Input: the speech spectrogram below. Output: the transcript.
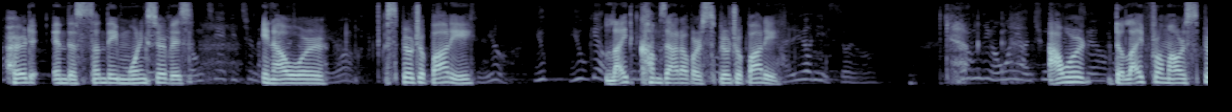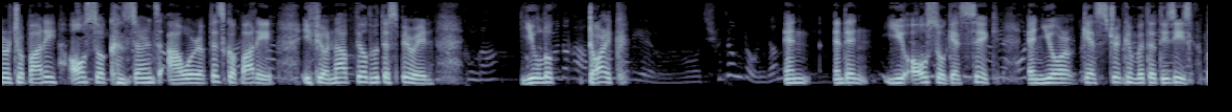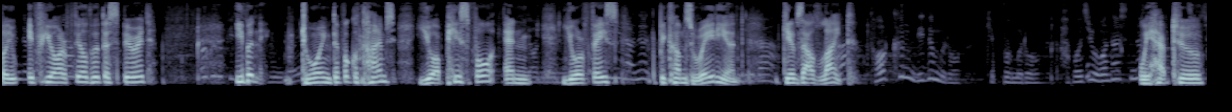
heard in the sunday morning service in our spiritual body light comes out of our spiritual body our the life from our spiritual body also concerns our physical body. If you're not filled with the Spirit, you look dark, and and then you also get sick, and you get stricken with a disease. But if you are filled with the Spirit, even during difficult times, you are peaceful, and your face becomes radiant, gives out light. We have to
